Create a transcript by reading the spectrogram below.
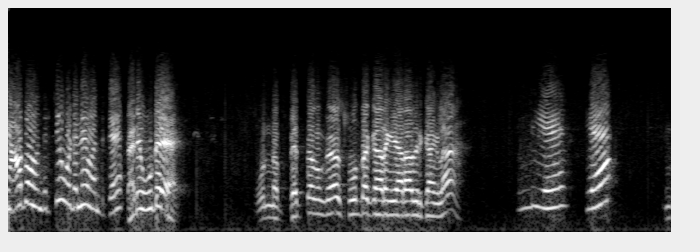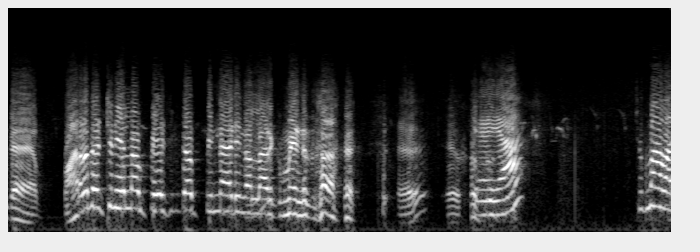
ஞாபகம் வந்துச்சு உடனே வந்துட்டேன். சரி விடு. உன்னை பெத்தவங்க சொந்தக்காரங்க யாராவது இருக்காங்களா? இல்லையே. ஏன்? இந்த வரதட்சணை எல்லாம் பேசிக்கிட்டா பின்னாடி நல்லா இருக்குமேன்னு தான். ஏயா? சும்மாவா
